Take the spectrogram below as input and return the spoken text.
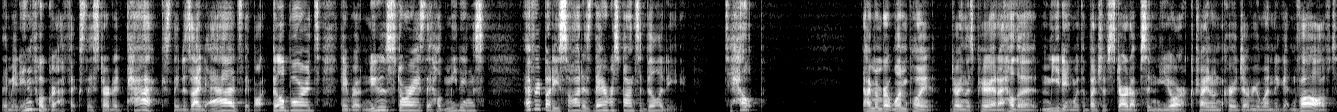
they made infographics, they started PACs, they designed ads, they bought billboards, they wrote news stories, they held meetings. Everybody saw it as their responsibility to help. I remember at one point during this period, I held a meeting with a bunch of startups in New York trying to encourage everyone to get involved.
